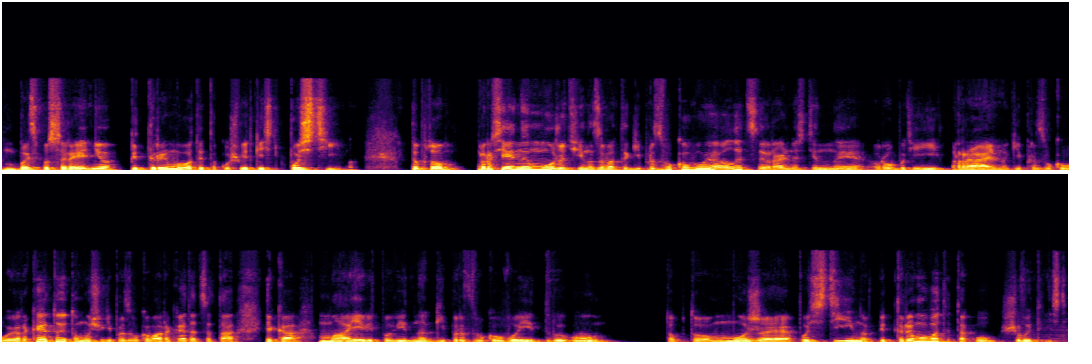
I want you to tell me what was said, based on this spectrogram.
безпосередньо підтримувати таку швидкість постійно. Тобто росіяни можуть її називати гіперзвуковою, але це в реальності не робить її реально гіперзвуковою ракетою, тому що гіперзвукова ракета це та, яка має відповідно гіперзвуковий двигун, тобто може постійно підтримувати таку швидкість.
